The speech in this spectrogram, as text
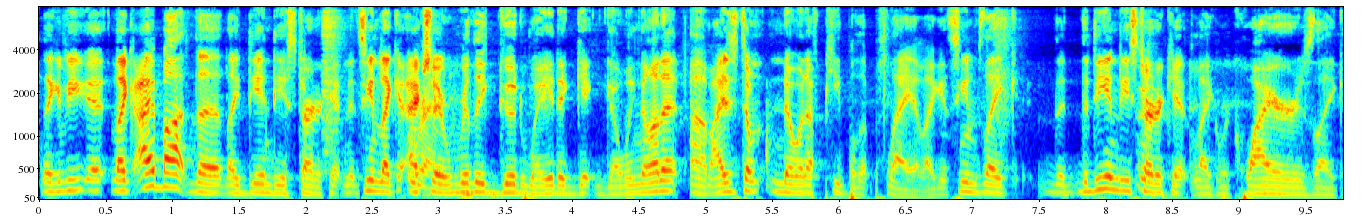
Like if you like, I bought the like D and D starter kit, and it seemed like actually a really good way to get going on it. Um, I just don't know enough people that play. Like it seems like the the D and D starter kit like requires like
